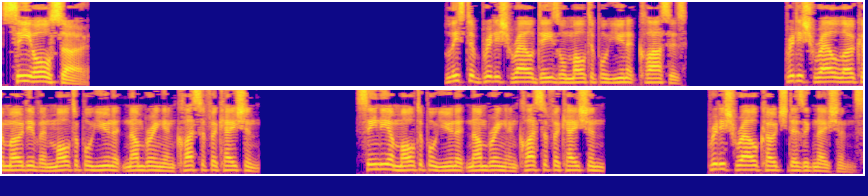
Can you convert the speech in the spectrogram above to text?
See also List of British Rail diesel multiple unit classes British Rail locomotive and multiple unit numbering and classification Senior multiple unit numbering and classification. British Rail coach designations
